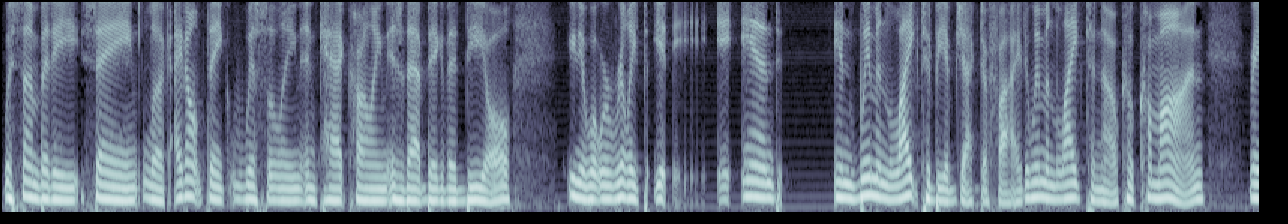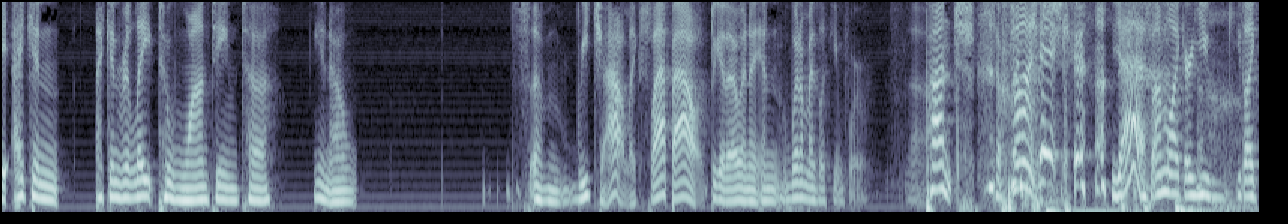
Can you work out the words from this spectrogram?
with somebody saying, "Look, I don't think whistling and catcalling is that big of a deal." You know, what we're really t- it, it, and and women like to be objectified. Women like to know "Co- come on right? I can i can relate to wanting to you know um, reach out like slap out you know and, and what am i looking for Punch. to punch Kick. yes i'm like are you like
